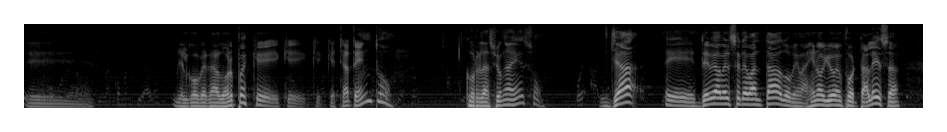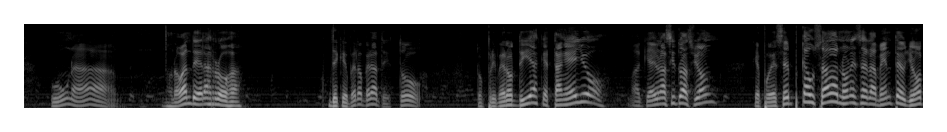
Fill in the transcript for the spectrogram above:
Eh, y el gobernador, pues, que, que, que, esté atento con relación a eso. Ya eh, debe haberse levantado, me imagino yo, en Fortaleza, una, una bandera roja de que, pero espérate, esto, los primeros días que están ellos, aquí hay una situación que puede ser causada no necesariamente, yo,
